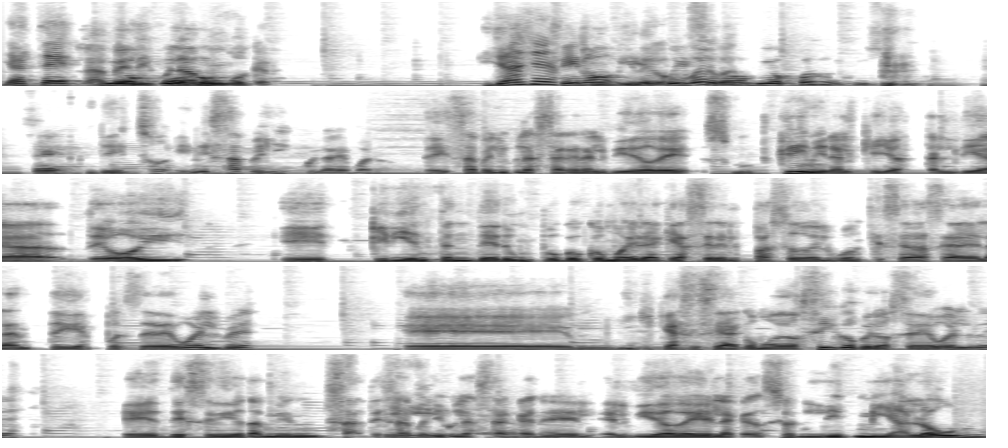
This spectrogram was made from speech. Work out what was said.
Ya la película Moonwalker. Y haya Sí, no, un videojuego. un videojuego incluso. Sí. De hecho, en esa película, eh, bueno, de esa película sacan el video de Smooth Criminal, que yo hasta el día de hoy eh, quería entender un poco cómo era que hacer el paso del buen que se va hacia adelante y después se devuelve. eh, y que casi sea como de hocico, pero se devuelve. Eh, de ese video también, o sea, de esa Sí, película sacan el, el video de la canción Leave Me Alone.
